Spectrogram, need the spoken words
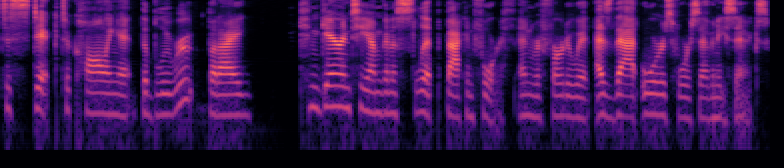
to stick to calling it the Blue Route, but I can guarantee I'm going to slip back and forth and refer to it as that or as 476.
